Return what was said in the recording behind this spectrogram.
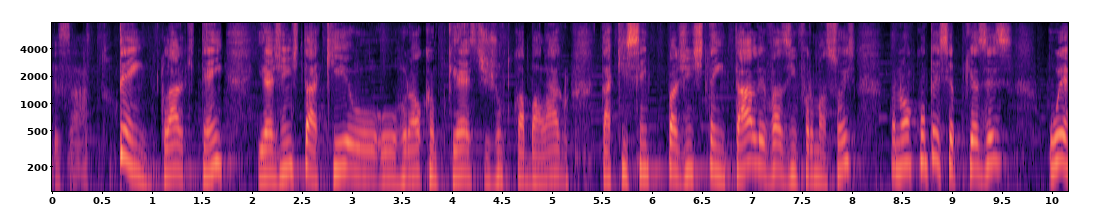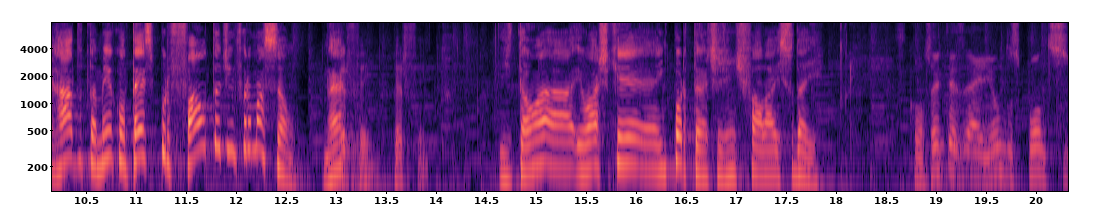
Exato. Tem, claro que tem. E a gente está aqui, o, o, Rural Campcast, junto com a Balagro, está aqui sempre para a gente tentar levar as informações para não acontecer. Porque às vezes o errado também acontece por falta de informação, né? Perfeito, perfeito. Então eu acho que é importante a gente falar isso daí. Com certeza. É, e um dos pontos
